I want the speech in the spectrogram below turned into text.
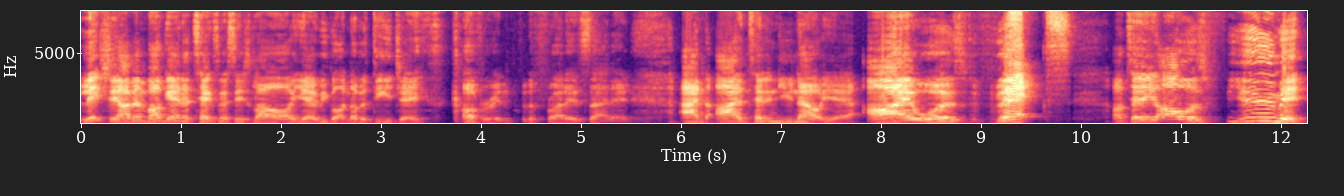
Literally, I remember getting a text message like, "Oh yeah, we got another DJ covering for the Friday and Saturday," and I'm telling you now, yeah, I was vexed. I'm telling you, I was fuming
